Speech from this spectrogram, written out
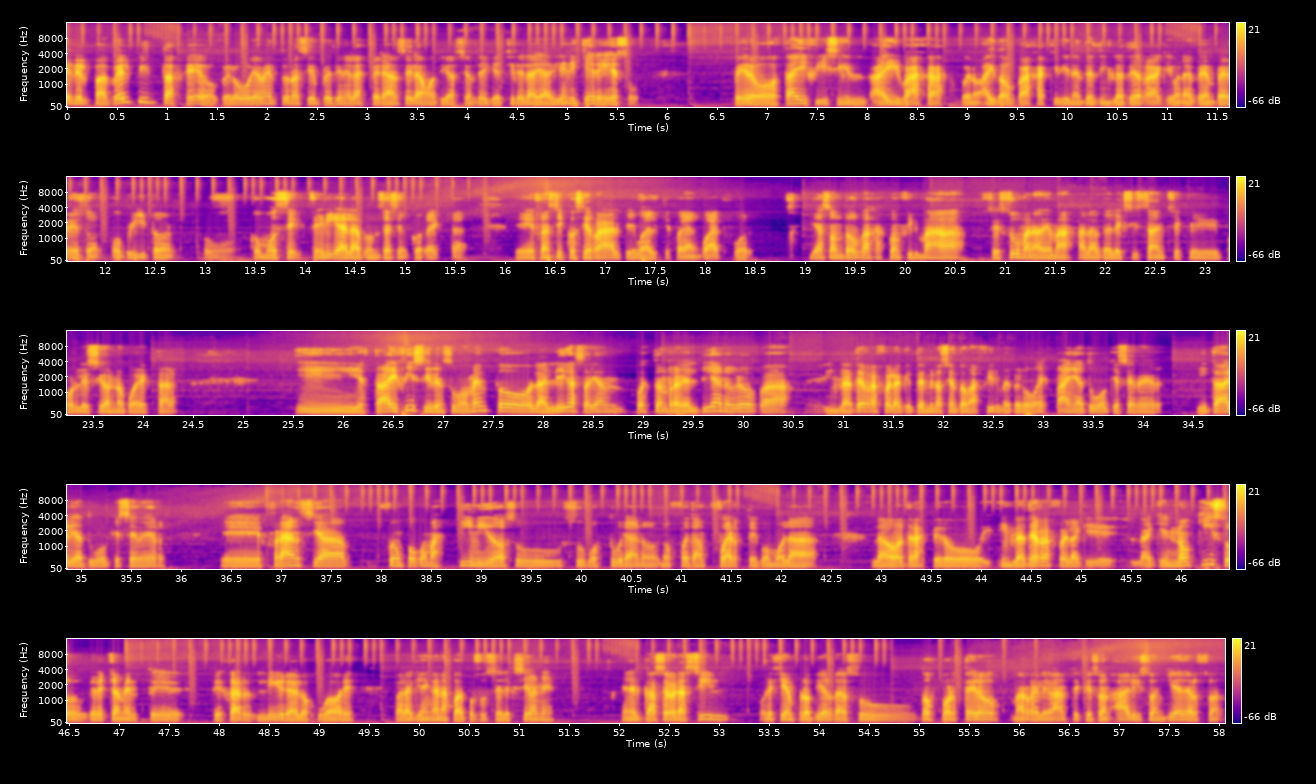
en el papel pinta feo, pero obviamente uno siempre tiene la esperanza y la motivación de que a Chile le vaya bien y quiere eso. Pero está difícil, hay bajas, bueno, hay dos bajas que vienen desde Inglaterra, que una es Ben Brereton o Britton, como, como sería la pronunciación correcta eh, Francisco Sierra igual que juega en Watford. Ya son dos bajas confirmadas. Se suman además a las de Alexis Sánchez, que por lesión no puede estar. Y está difícil. En su momento las ligas se habían puesto en rebeldía en Europa. Inglaterra fue la que terminó siendo más firme, pero España tuvo que ceder. Italia tuvo que ceder. Eh, Francia fue un poco más tímido su, su postura, no, no, fue tan fuerte como la, las otras, pero Inglaterra fue la que, la que no quiso derechamente dejar libre a los jugadores para que vengan a jugar por sus selecciones. En el caso de Brasil, por ejemplo, pierde a sus dos porteros más relevantes que son Allison y Ederson,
